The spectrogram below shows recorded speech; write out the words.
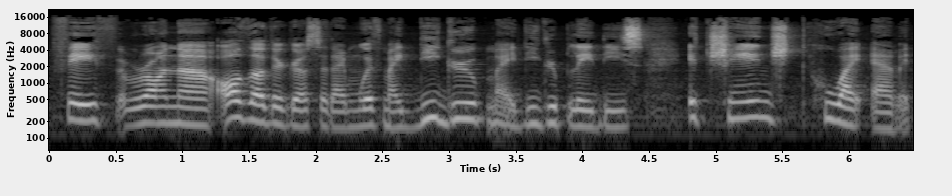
Faith, Rona, all the other girls that I'm with, my D group, my D group ladies, it changed who I am. It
